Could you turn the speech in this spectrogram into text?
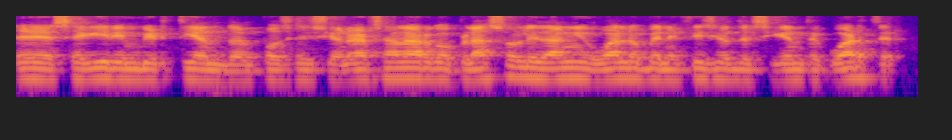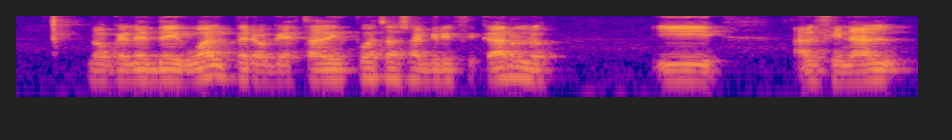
eh, seguir invirtiendo en posicionarse a largo plazo, le dan igual los beneficios del siguiente quarter. No que les dé igual, pero que está dispuesto a sacrificarlo. Y al final,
